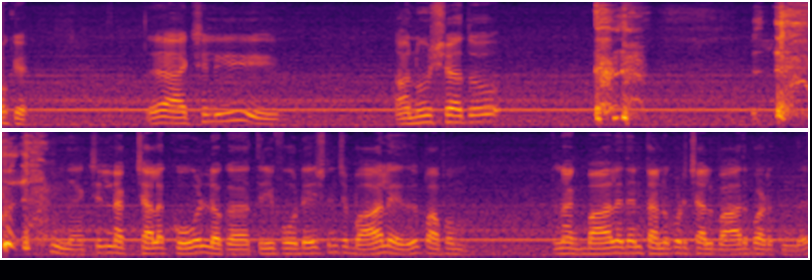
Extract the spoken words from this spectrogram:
ఓకే. యాక్చువల్లీ అనూషతో యాక్చువల్లీ నాకు చాలా కోల్డ్ ఒక త్రీ ఫోర్ డేస్ నుంచి బాగాలేదు పాపం. నాకు బాగాలేదని తను కూడా చాలా బాధపడుతుంది.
